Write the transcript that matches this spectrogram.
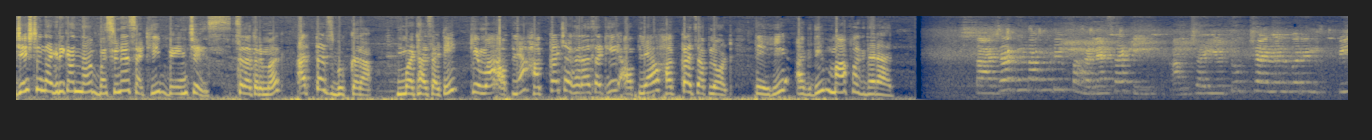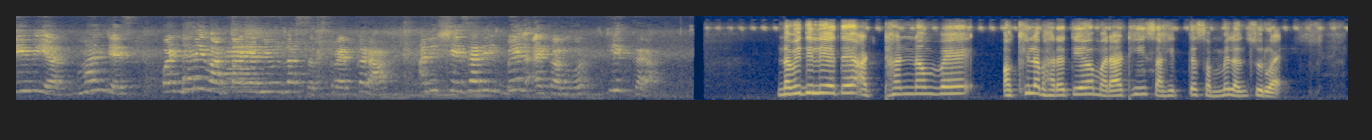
ज्येष्ठ नागरिकांना बसण्यासाठी बेंचेस चला तर मग आत्ताच बुक करा. मठासाठी किंवा आपल्या हक्काच्या घरासाठी आपल्या हक्काचा प्लॉट तेही अगदी माफक दरात. ताज्या घडामोडी पाहण्यासाठी आमच्या यूट्यूब चॅनलवरील पी व्ही आर म्हणजेच पंढरी वार्ता या न्यूजला सबस्क्राईब करा आणि शेजारील बेल आयकॉनवर क्लिक करा. नवी दिल्ली येथे अठ्ठ्याण्णवे अखिल भारतीय मराठी साहित्य संमेलन सुरू आहे.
